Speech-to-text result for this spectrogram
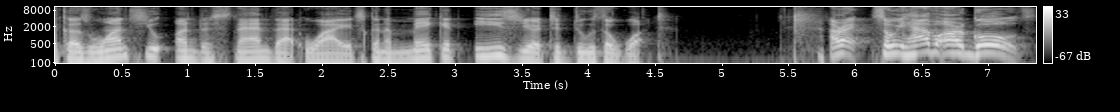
because once you understand that why, it's going to make it easier to do the what. All right, so we have our goals.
